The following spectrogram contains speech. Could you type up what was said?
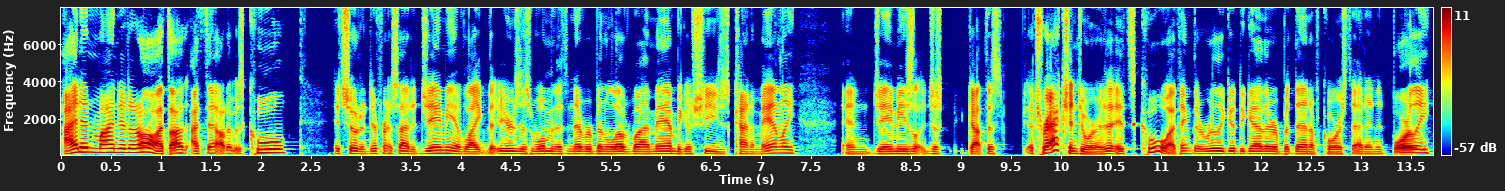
I didn't mind it at all. I thought I thought it was cool. It showed a different side of Jaime of like here's this woman that's never been loved by a man because she's kind of manly, and Jaime's just got this attraction to her. It's cool. I think they're really good together. But then of course that ended poorly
